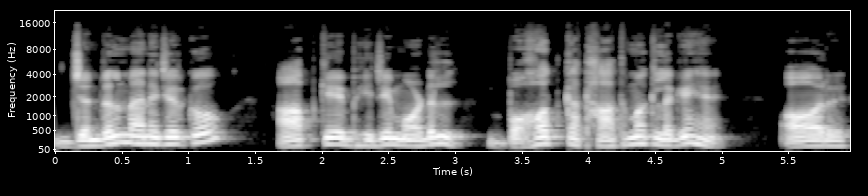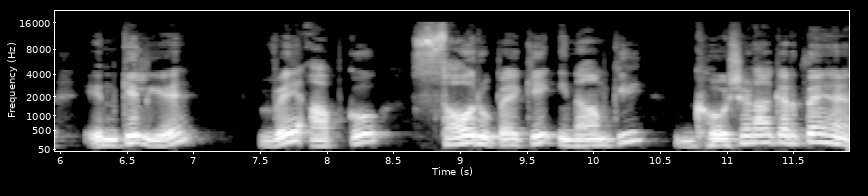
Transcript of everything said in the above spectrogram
जनरल मैनेजर को आपके भेजे मॉडल बहुत कथात्मक लगे हैं और इनके लिए वे आपको सौ रुपए के इनाम की घोषणा करते हैं।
